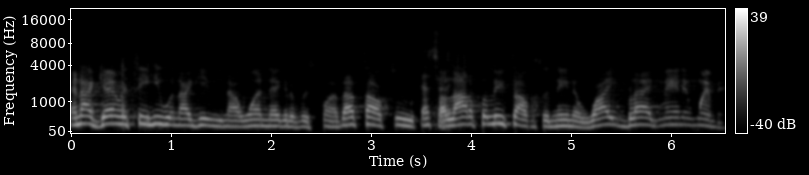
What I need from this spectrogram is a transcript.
And I guarantee he will not give you not one negative response. I've talked to That's a lot of police officers, Nina, white, black, men, and women.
